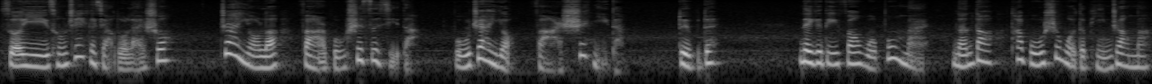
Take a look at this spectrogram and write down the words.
所以从这个角度来说，占有了反而不是自己的，不占有反而是你的，对不对？那个地方我不买，难道它不是我的屏障吗？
